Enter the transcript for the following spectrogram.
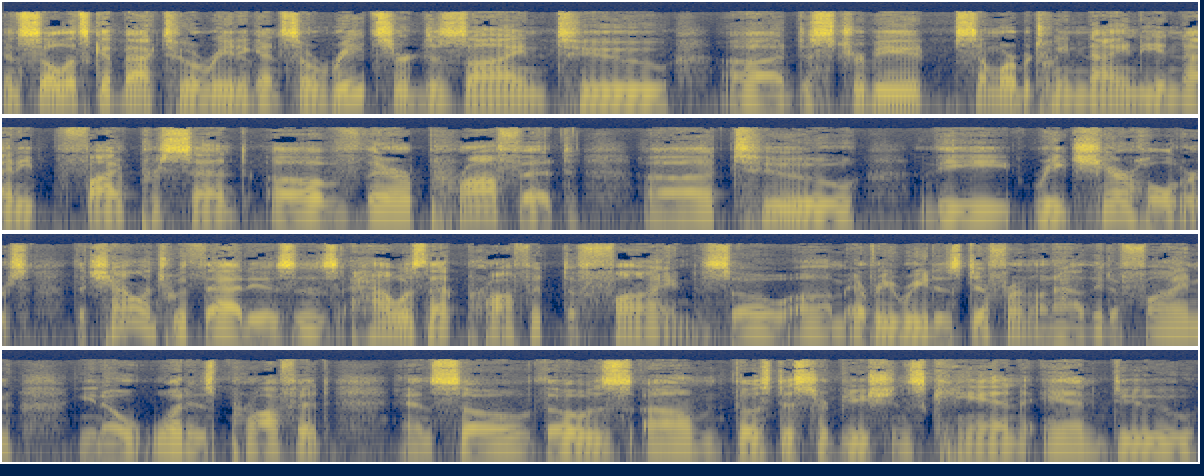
And so let's get back to a REIT again. So REITs are designed to uh, distribute somewhere between 90 and 95% of their profit uh, to the REIT shareholders. The challenge with that is is how is that profit defined? So um, every REIT is different on how they define you know what is profit, and so those um, those distributions can and do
